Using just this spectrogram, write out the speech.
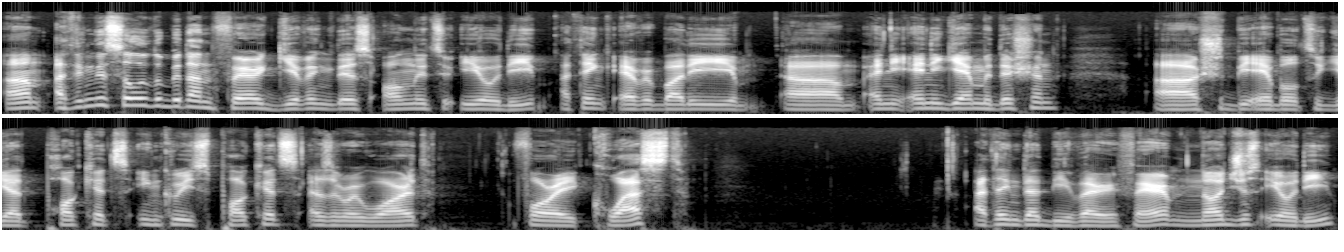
Um, I think this is a little bit unfair giving this only to EOD. I think everybody, um, any any game edition, uh, should be able to get pockets, increased pockets as a reward for a quest. I think that'd be very fair, not just EOD.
